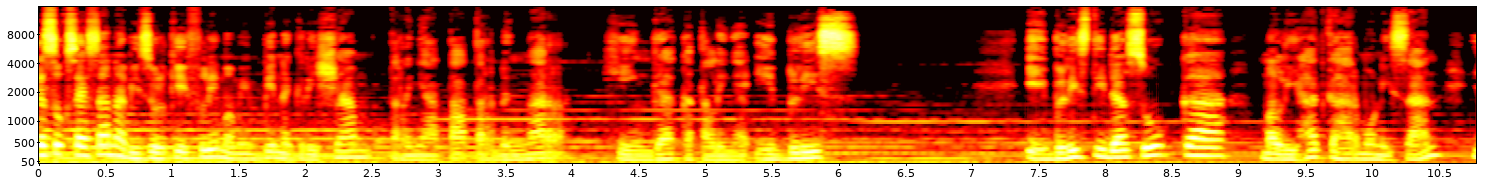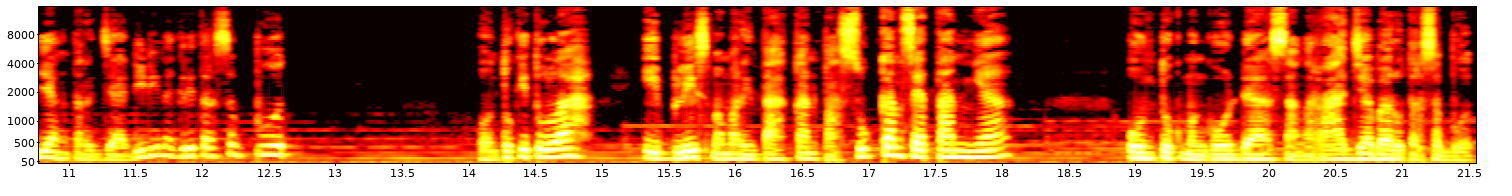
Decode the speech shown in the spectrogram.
Kesuksesan Nabi Zulkifli memimpin negeri Syam ternyata terdengar hingga ke telinga iblis. Iblis tidak suka melihat keharmonisan yang terjadi di negeri tersebut. Untuk itulah iblis memerintahkan pasukan setannya untuk menggoda sang raja baru tersebut.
